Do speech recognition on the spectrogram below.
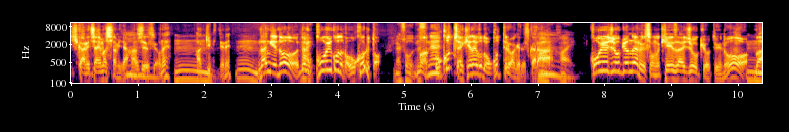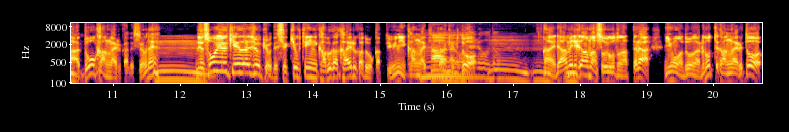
引かれちゃいましたみたいな話ですよね、うん。はっきり言ってね。うん。だけどでもはい。こういうことが起こると、ねそうでますあ、ね。起こっちゃいけないことが起こってるわけですから、はい、はい。こういう状況になるその経済状況というのを、うんまあどう考えるかですよね。うんでそういう経済状況で積極的に株が買えるかどうかっていうふうに考えていただけるとなるはい、でアメリカがまあそういうことになったら日本はどうなるのって考えると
